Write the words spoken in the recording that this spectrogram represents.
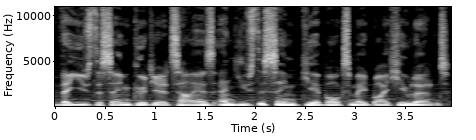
they used the same Goodyear tires and used the same gearbox made by Hewland.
